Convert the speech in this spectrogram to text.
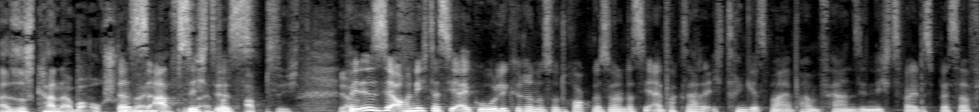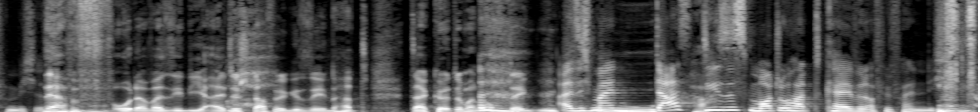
Also es kann aber auch schon Dass es sein, Absicht dass es einfach ist. Absicht. Ja. Vielleicht ist es ja auch nicht, dass sie Alkoholikerin ist und trocken ist, sondern dass sie einfach gesagt hat, ich trinke jetzt mal einfach im Fernsehen nichts, weil das besser für mich ist. Ja, oder weil sie die alte Staffel gesehen hat. Da könnte man auch denken. Also ich meine, uh, das, dieses Motto hat Calvin auf jeden Fall nicht.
